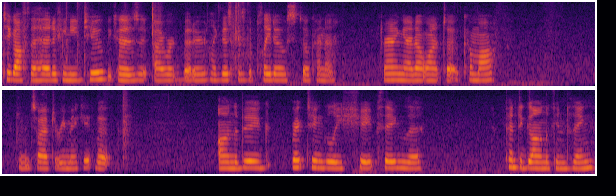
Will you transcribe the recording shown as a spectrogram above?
take off the head if you need to because it, I work better like this because the Play-Doh is still kind of drying and I don't want it to come off and so I have to remake it but on the big rectangular shape thing the pentagon looking thing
